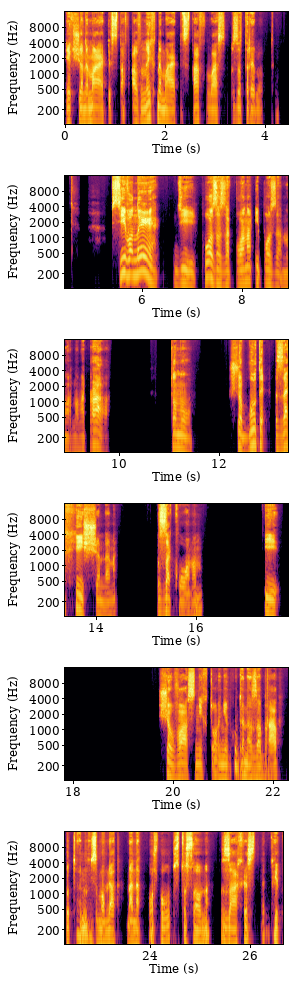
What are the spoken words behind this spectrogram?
якщо немає підстав, а в них немає підстав вас затримувати. Всі вони діють поза законом і поза нормами права. Тому, щоб бути захищеними законом і щоб вас ніхто нікуди не забрав, потрібно замовляти мене послугу стосовно захисту від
